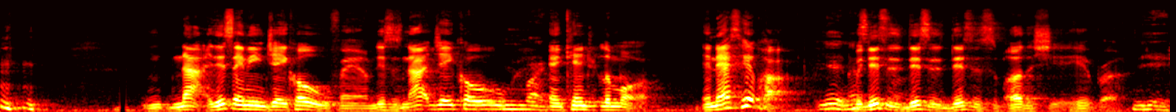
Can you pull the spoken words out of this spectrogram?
Right. This ain't even J. Cole, fam. This is not J. Cole Right. and Kendrick Lamar. And that's hip hop. Yeah, But this is this is this is some other shit here, bro. Yeah.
